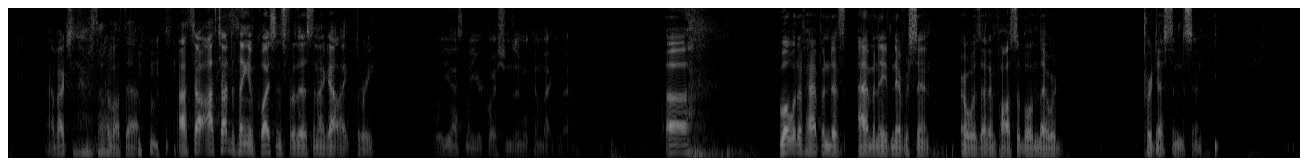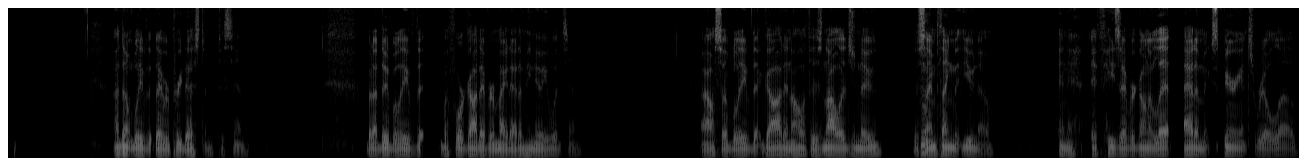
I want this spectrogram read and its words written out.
I've actually never thought about that. I thought I tried to think of questions for this, and I got like three. Well, you ask me your questions, and we'll come back to that one. Uh, what would have happened if Adam and Eve never sinned, or was that impossible and they were predestined to sin? I don't believe that they were predestined to sin. But I do believe that before God ever made Adam, he knew he would sin. I also believe that God, in all of his knowledge, knew the hmm. same thing that you know. And if he's ever going to let Adam experience real love,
